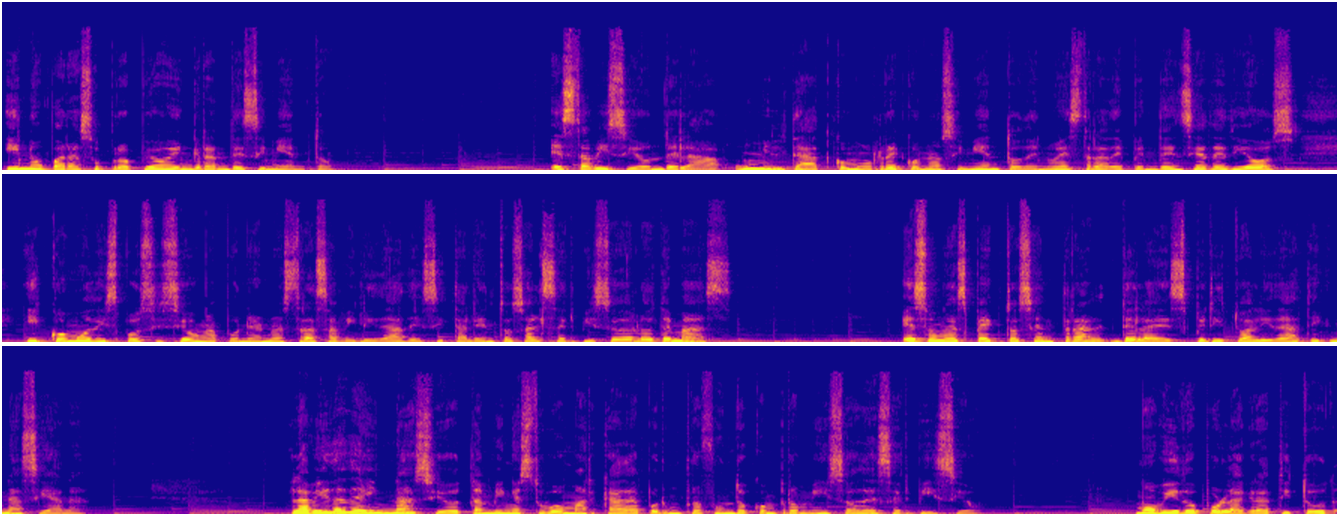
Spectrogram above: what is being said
y no para su propio engrandecimiento. Esta visión de la humildad como reconocimiento de nuestra dependencia de Dios y como disposición a poner nuestras habilidades y talentos al servicio de los demás es un aspecto central de la espiritualidad ignaciana. La vida de Ignacio también estuvo marcada por un profundo compromiso de servicio. Movido por la gratitud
